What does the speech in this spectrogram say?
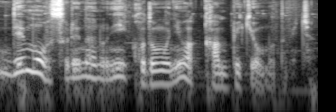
でもそれなのに子供には完璧を求めちゃう。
